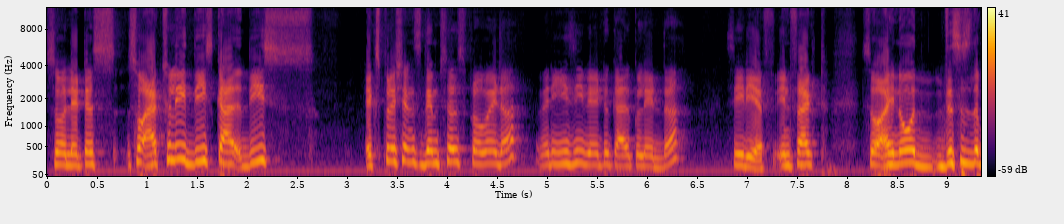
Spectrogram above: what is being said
So, let us so actually these these expressions themselves provide a very easy way to calculate the CDF. In fact, so I know this is the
